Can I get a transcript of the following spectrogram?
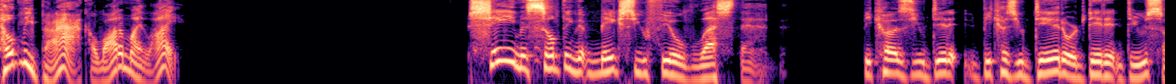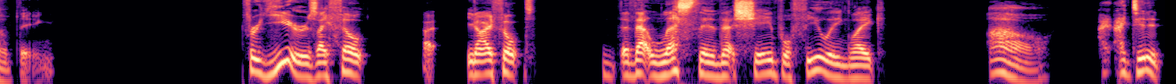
held me back a lot of my life. Shame is something that makes you feel less than because you did it because you did or didn't do something for years I felt, you know, I felt that less than that shameful feeling like, oh, I, I didn't,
